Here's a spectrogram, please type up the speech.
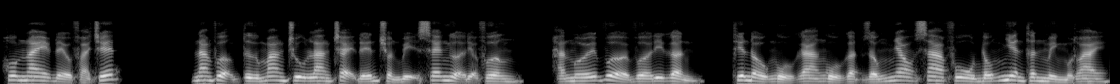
hôm nay đều phải chết. Nam Phượng từ mang Chu Lang chạy đến chuẩn bị xe ngựa địa phương, hắn mới vừa vừa đi gần, thiên đầu ngủ ga ngủ gật giống nhau xa phu đống nhiên thân mình một hoài,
